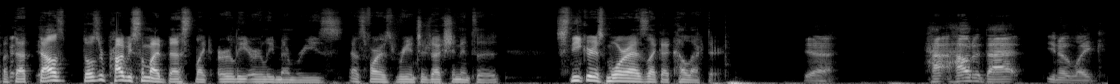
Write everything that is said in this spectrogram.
But that that was those are probably some of my best like early early memories as far as reintroduction into sneakers more as like a collector. Yeah. How how did that you know like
